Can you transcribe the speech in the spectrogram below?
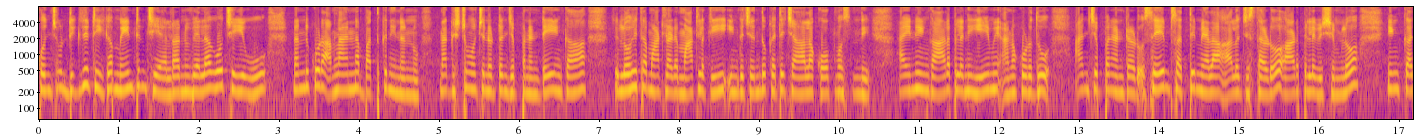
కొంచెం డిగ్నిటీగా మెయింటైన్ చేయాలరా. నువ్వు ఎలాగో చేయవు నన్ను కూడా అలా అన్న బతకని నన్ను. నాకు ఇష్టం వచ్చినట్టు అని చెప్పనంటే ఇంకా లోహిత మాట్లాడే మాటలకి ఇంకా చందుకైతే చాలా కోపం వస్తుంది. అయినా ఇంకా ఆడపిల్లని ఏమీ అనకూడదు అని చెప్పని అంటాడు. సేమ్ సత్యం ఎలా ఆలోచిస్తాడో ఆడపిల్ల విషయంలో ఇంకా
